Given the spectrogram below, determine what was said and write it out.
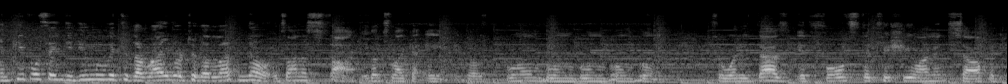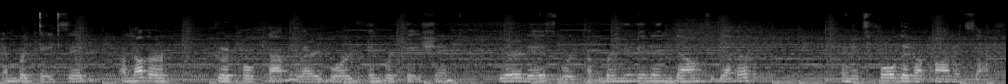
And people say, did you move it to the right or to the left? No, it's on a stalk. It looks like an eight. It goes boom, boom, boom, boom, boom. So what it does, it folds the tissue on itself, it imbricates it. Another good vocabulary word, imbrication. Here it is, we're bringing it in down together and it's folded upon itself.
